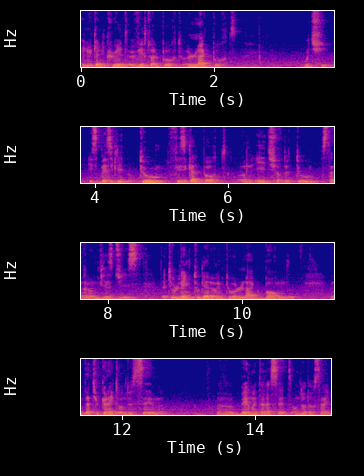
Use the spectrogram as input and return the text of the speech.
and you can create a virtual port, a lag port, which is basically two physical ports on each of the two standalone VSGs that you link together into a lag bond and that you connect on the same uh, bare metal asset on the other side,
